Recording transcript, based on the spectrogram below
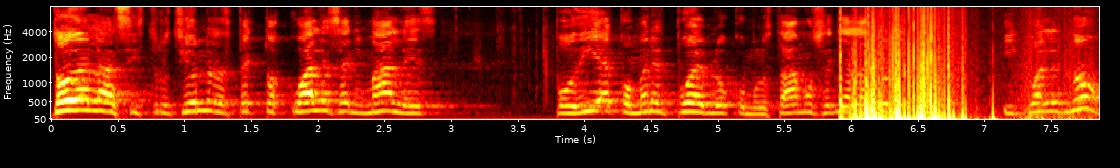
todas las instrucciones respecto a cuáles animales podía comer el pueblo, como lo estábamos señalando y cuáles no.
